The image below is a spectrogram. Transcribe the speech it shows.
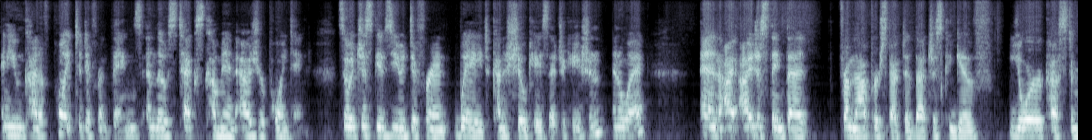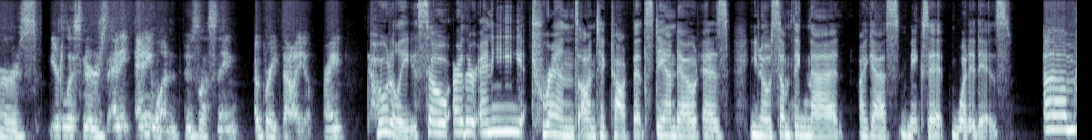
And you can kind of point to different things, and those texts come in as you're pointing. So it just gives you a different way to kind of showcase education in a way. And I, I just think that from that perspective, that just can give your customers, your listeners, any anyone who's listening a great value, right? Totally. So, are there any trends on TikTok that stand out as, you know, something that I guess makes it what it is? Um,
